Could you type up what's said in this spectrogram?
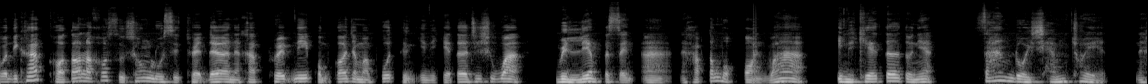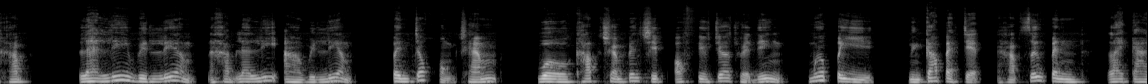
สวัสดีครับ ขอต้อนรับเข้าสู่ช่อง Lucid Trader นะครับ คลิปนี้ผมก็จะมาพูดถึงอินดิเคเตอร์ที่ชื่อว่า William Percent R นะครับ ต้องบอกก่อนว่าอินดิเคเตอร์ตัวนี้สร้างโดยแชมป์เทรดนะครับแลลลี่วิลเลียมนะครับแลลลี่อาร์วิลเลียมเป็นเจ้าของแชมป์ World Cup Championship of Future Trading เมื่อปี 1987 นะครับ ซึ่งเป็นรายการ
